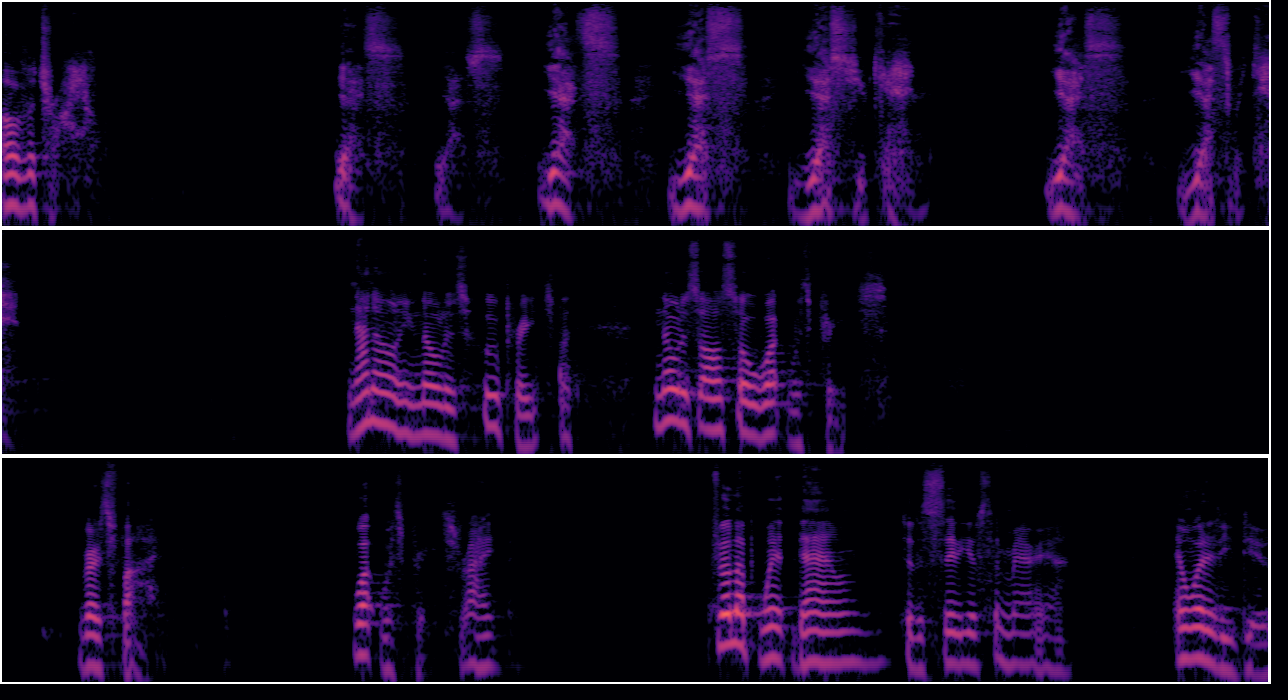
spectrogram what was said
of the trial? Yes, yes, yes, yes, yes, you can. Yes, yes, we can. Not only notice who preached, but notice also what was preached. Verse 5. What was preached, right? Philip went down to the city of Samaria. And what did he do?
